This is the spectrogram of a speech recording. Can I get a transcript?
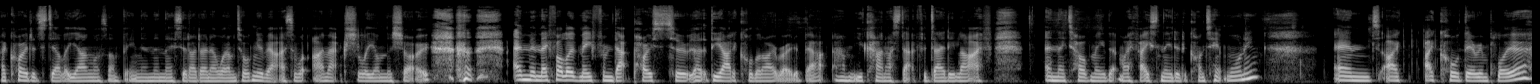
I quoted Stella Young or something. And then they said, I don't know what I'm talking about. I said, Well, I'm actually on the show. and then they followed me from that post to uh, the article that I wrote about um, You Can't Ask That for Daily Life. And they told me that my face needed a content warning and I, I called their employer.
